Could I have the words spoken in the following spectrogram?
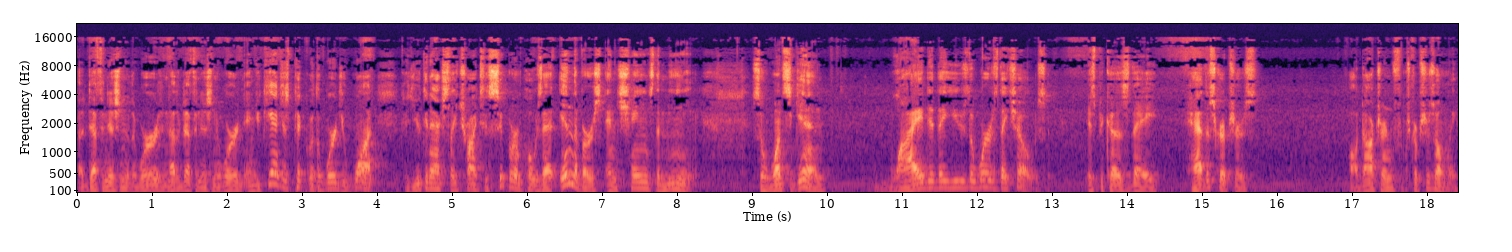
a definition of the word, another definition of the word, and you can't just pick with the word you want, because you can actually try to superimpose that in the verse and change the meaning. So once again, why did they use the words they chose? It's because they had the scriptures, all doctrine from scriptures only,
